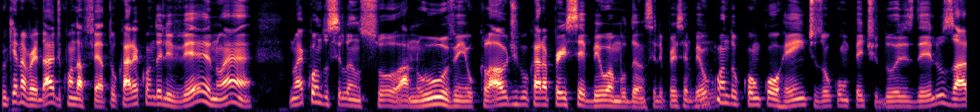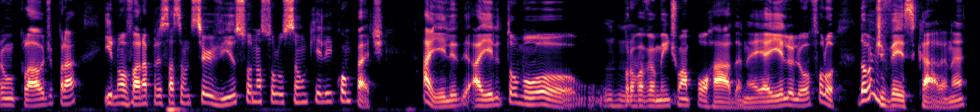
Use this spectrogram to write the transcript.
Porque, na verdade, quando afeta o cara é quando ele vê, não é não é quando se lançou a nuvem, o cloud, que o cara percebeu a mudança. Ele percebeu uhum. quando concorrentes ou competidores dele usaram o cloud para inovar na prestação de serviço ou na solução que ele compete. Aí ele, aí ele tomou uhum. provavelmente uma porrada, né? E aí ele olhou e falou: de onde veio esse cara, né?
